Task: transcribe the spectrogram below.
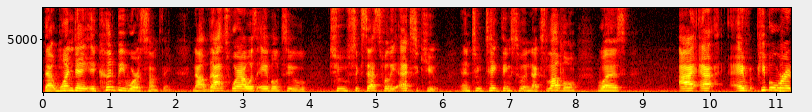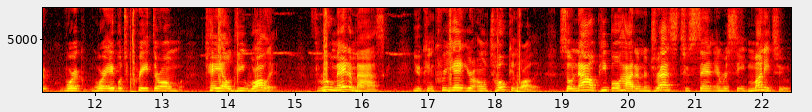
that one day it could be worth something. Now that's where I was able to to successfully execute and to take things to the next level was I, I people were were were able to create their own KLD wallet through MetaMask. You can create your own token wallet. So now people had an address to send and receive money to.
